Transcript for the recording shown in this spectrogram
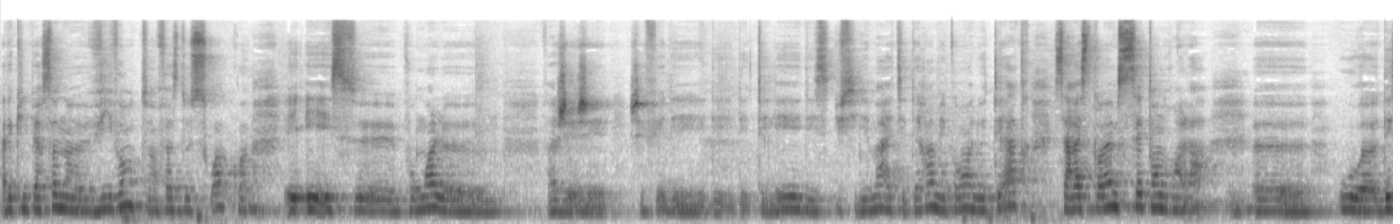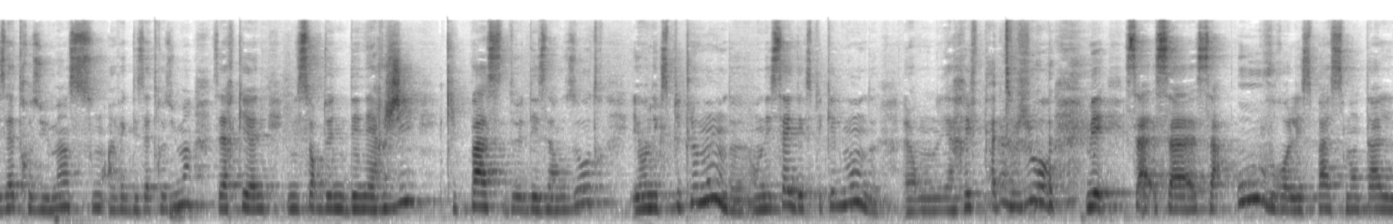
avec une personne euh, vivante en face de soi, quoi. Et, pour moi, le, j'ai fait des, des, télés, du cinéma, etc. Mais pour moi, le théâtre, ça reste quand même cet endroit-là où des êtres humains sont avec des êtres humains. C'est-à-dire qu'il y a une, une sorte d'énergie qui passe de, des uns aux autres et on explique le monde, on essaye d'expliquer le monde. Alors on n'y arrive pas toujours, mais ça, ça, ça ouvre l'espace mental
